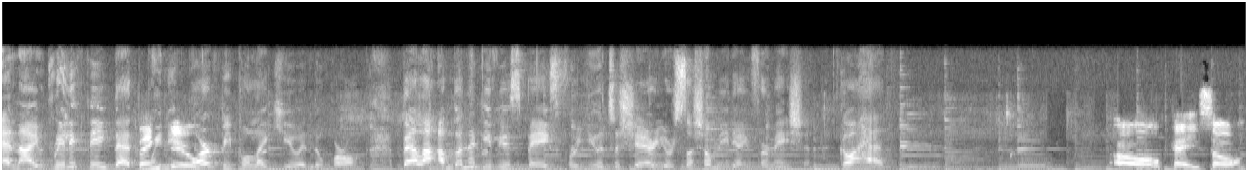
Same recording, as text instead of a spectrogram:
And I really think that Thank we need you. more people like you in the world. Bela, I'm going to give you space for you to share your social media information. Go ahead. Oh, okay. So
